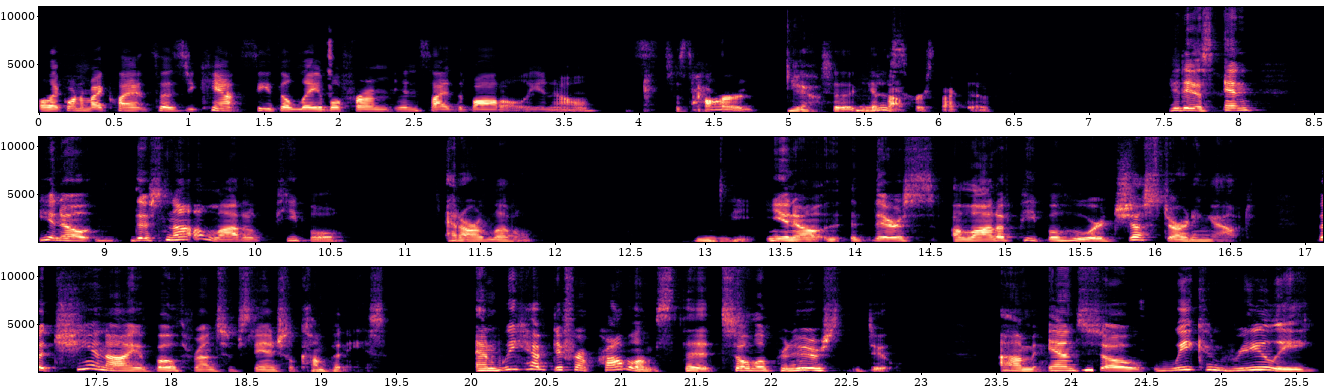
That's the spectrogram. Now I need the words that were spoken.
like one of my clients says, you can't see the label from inside the bottle, you know. It's just hard yeah, to get is. that perspective. It is. And you know, there's not a lot of people at our level. Mm. You know, there's a lot of people who are just starting out, but she and I have both run substantial companies, and we have different problems that solopreneurs do. Um, and so we can really,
